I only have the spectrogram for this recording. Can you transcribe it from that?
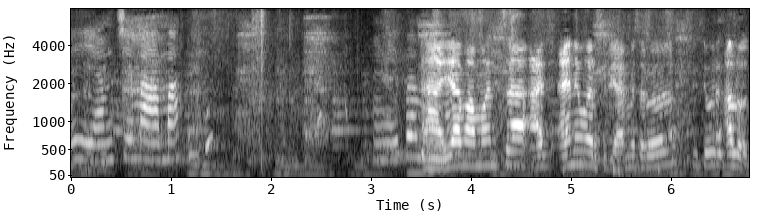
हे आमचे मामा. हा या मामांचा आज अॅनिव्हर्सरी आम्ही सर्व तिथे आलोत.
